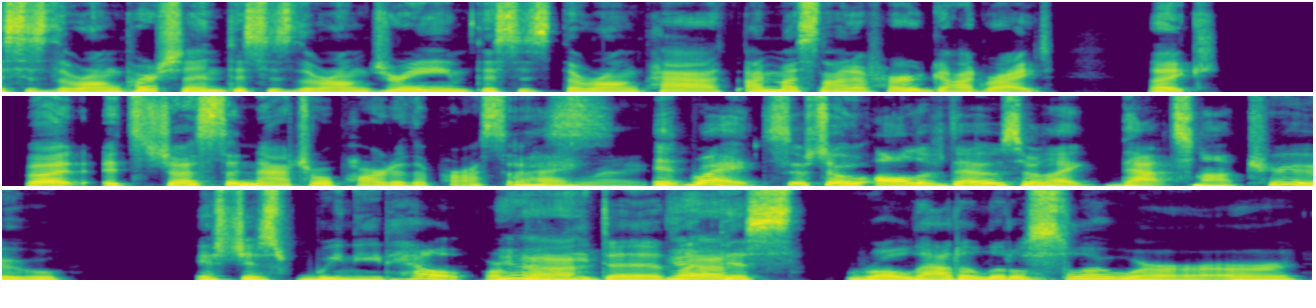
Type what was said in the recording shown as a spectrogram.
this is the wrong person. This is the wrong dream. This is the wrong path. I must not have heard God right. Like, but it's just a natural part of the process. Right. Right. It right. So so all of those are like that's not true. It's just we need help or Yeah. we need to Yeah. let this roll out a little slower or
